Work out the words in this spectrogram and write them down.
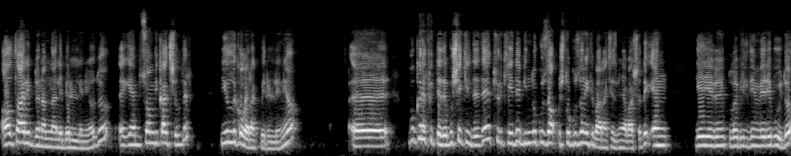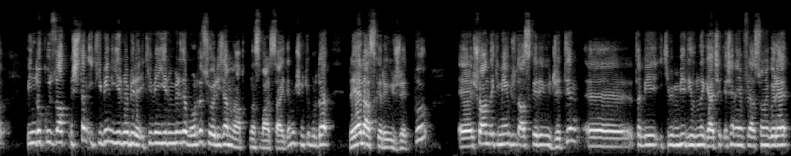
6 aylık dönemlerle belirleniyordu. E, yani son birkaç yıldır yıllık olarak belirleniyor. E, bu grafikte de bu şekilde de Türkiye'de 1969'dan itibaren çizmeye başladık. En geriye dönük bulabildiğim veri buydu. 1960'tan 2021'e, 2021'de bu arada söyleyeceğim ne yaptık, nasıl varsaydığımı. Çünkü burada reel asgari ücret bu. E, şu andaki mevcut asgari ücretin e, tabii 2001 yılında gerçekleşen enflasyona göre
